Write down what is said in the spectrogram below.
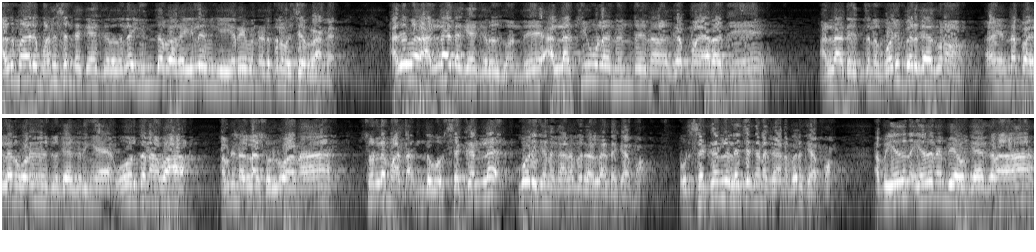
அது மாதிரி மனுஷன் கேட்கறதுல இந்த வகையில இவங்க இறைவன் இடத்துல வச்சிடுறாங்க. அதே மாதிரி அல்லாட்ட கேட்கறதுக்கு வந்து அல்லா கியூல நின்று நான் கேட்போம் யாராச்சும்? அல்லாட்ட இத்தனை கோடி பேர் கேட்கணும்? என்னப்பா எல்லாரும் ஒரே நேரத்தில் கேட்கறீங்க? ஒருத்தனா வா அப்படி நல்லா சொல்லுவானா? சொல்ல மாட்டான். இந்த ஒரு செகண்ட்ல கோடிக்கணக்கான பேர் அல்லாட்ட கேட்பான். ஒரு செகண்ட்ல லட்சக்கணக்கான பேர் கேட்பான். அப்ப எதை எதை நம்பி அவன் கேட்கறான்?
